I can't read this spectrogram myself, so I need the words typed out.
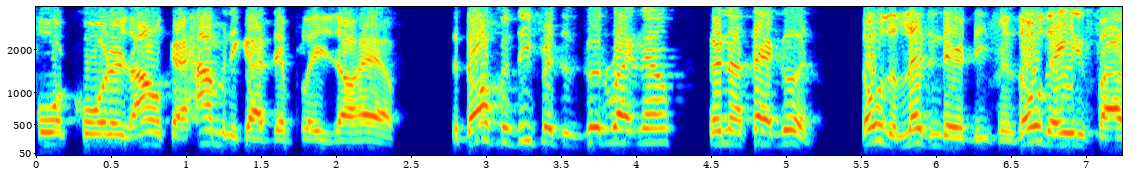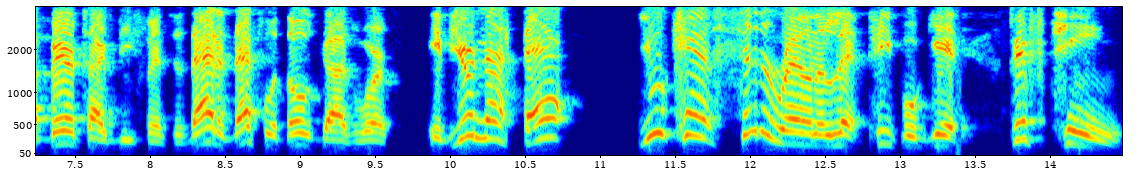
four quarters. I don't care how many goddamn plays y'all have. The Dolphins defense is good right now. They're not that good. Those are legendary defense. Those are 85 bear type defenses. That is that's what those guys were. If you're not that, you can't sit around and let people get 15,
